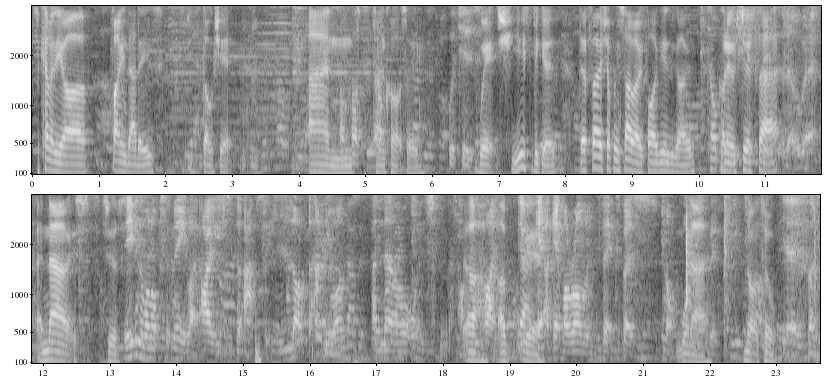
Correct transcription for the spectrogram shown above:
so Canada are Bone Daddies. Dog shit, and Tonkotsu, right? tonkotsu, Which is which used to be good. Their first shop in Soho five years ago, when it was just that, a little bit. and now it's just Even the one opposite me, like I used to absolutely love the happy one, and now it's fucking Ah. I've- yeah, I, get, I get my ramen fix, but it's not what it used to be. not at all. Yeah, it's funny.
